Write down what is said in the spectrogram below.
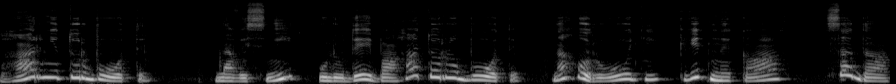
гарні турботи. Навесні у людей багато роботи на городі, квітниках, садах.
